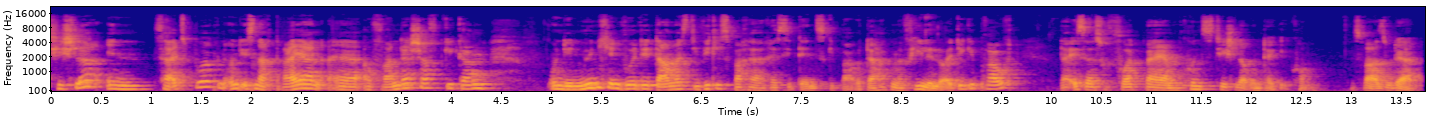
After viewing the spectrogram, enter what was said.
Tischler in Salzburg und ist nach drei Jahren äh, auf Wanderschaft gegangen und in München wurde damals die Wittelsbacher Residenz gebaut. Da hat man viele Leute gebraucht. Da ist er sofort bei einem Kunsttischler untergekommen. Das war so der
